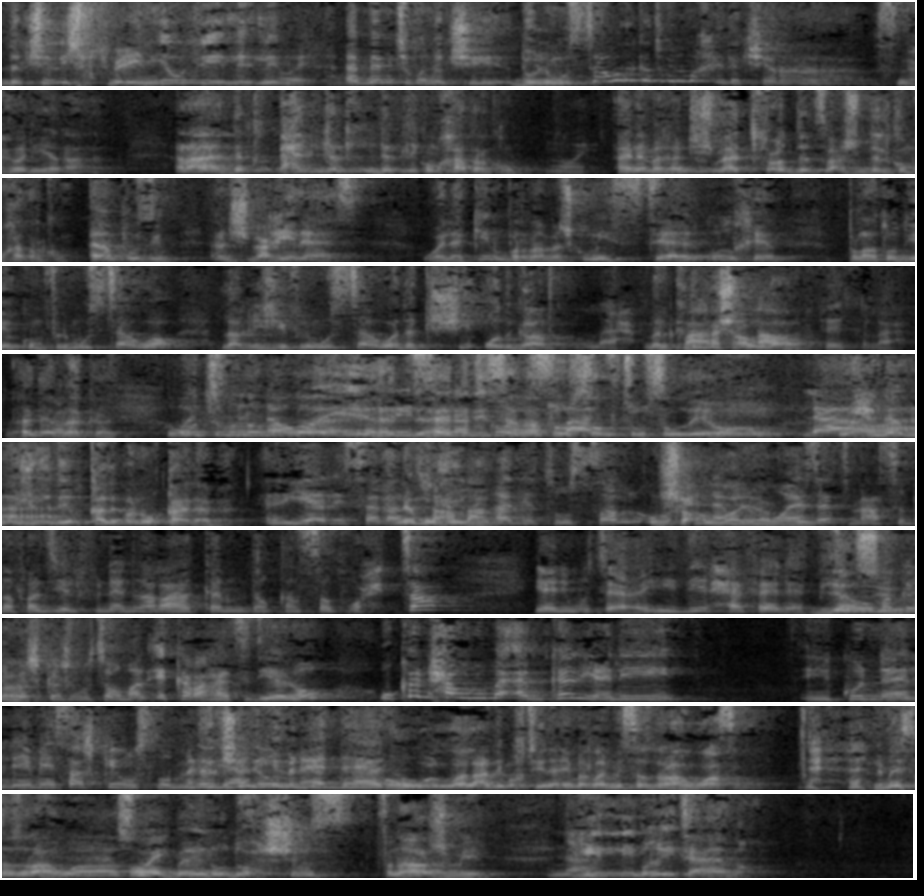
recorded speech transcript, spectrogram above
داك الشيء اللي شفت بعينيا واللي. أما ملي تكون داك الشيء دون المستوى راه كتقول ما أخي داك الشيء راه سمحوا لي راه راه بحال درت, لكم خاطركم. أنا ما غنجيش مع تعود الصباح باش ندير لكم خاطركم. impossible غنشبع غير نعاس. ولكن برنامجكم يستاهل كل خير بلاطو ديالكم في المستوى la régie في المستوى داك الشيء الله يحفظك. ما نكذبوش على الله. هذا ما كان ونتمنى والله تكون الرساله. توصل توصل لهم وحنا موجودين قلبا وقالبا هي رسالة إن شاء الله. غادي توصل وحنا بالموازاه مع الاستضافه ديال الفنانين راه كنبداو كنصاوبوا حتى يعني متعهدي الحفلات هما. باش كنشوفوا هما الإكراهات ديالهم وكنحاولوا ما أمكن يعني يكون les messages كيوصلوا من عند داكشي هادو ومن عند هو هادو والله العظيم أختي نعيمه ال message راه واصل. ال message راه واصل. وباين وضوح الشمس في نهار جميل. نعم. غير اللي بغى يتعامى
